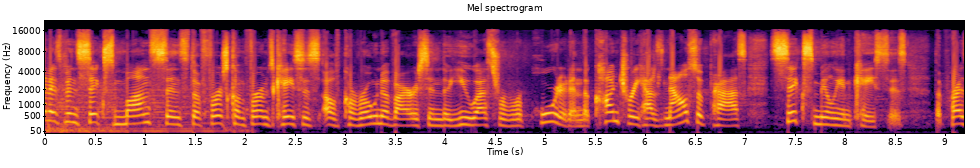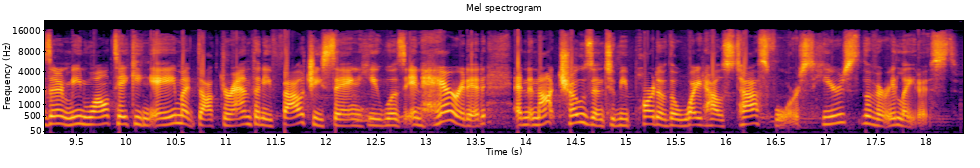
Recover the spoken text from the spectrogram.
And it's been six months since the first confirmed cases of coronavirus in the U.S. were reported, and the country has now surpassed 6 million cases. The president, meanwhile, taking aim at Dr. Anthony Fauci, saying he was inherited and not chosen to be part of the White House task force. Here's the very latest.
